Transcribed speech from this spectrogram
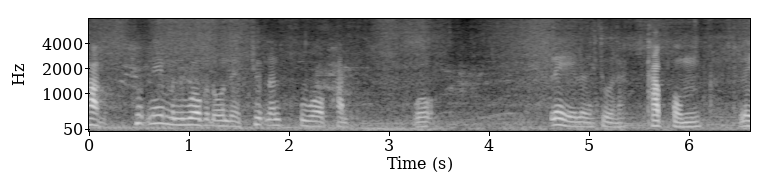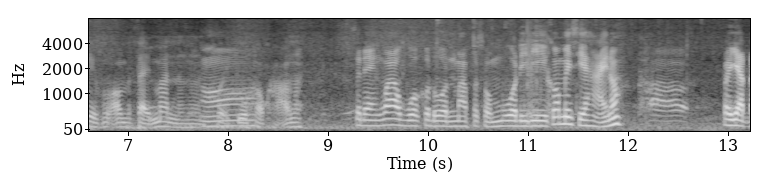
ครับ ชุดนี้มันวัวกระโดนเลยชุดนั้นวัวพันธุ์วัวเล่เลยตัวนะครับผม เล่ผมเอามาใส่มั่นนะนะอ๋อ ตัวขาวๆนะ แสดงว่าวัวกระโดนมาผสมวัวดีๆ ก็ไม่เสียหายเนาะครับประหยัด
